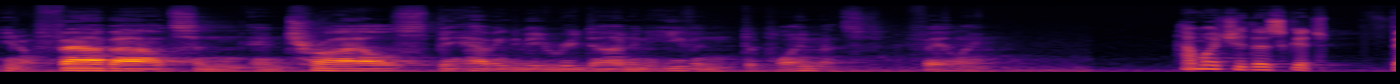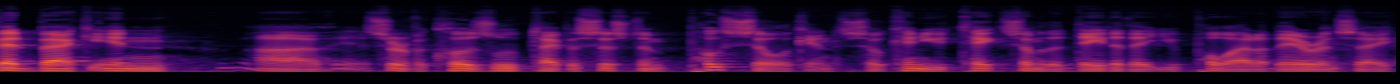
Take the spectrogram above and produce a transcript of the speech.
you know, fab outs and, and trials being, having to be redone and even deployments failing. How much of this gets fed back in uh, sort of a closed loop type of system post silicon. So can you take some of the data that you pull out of there and say,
